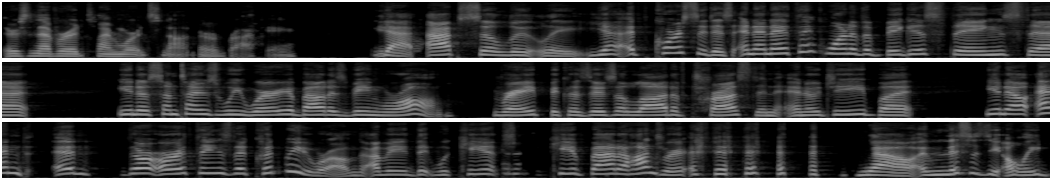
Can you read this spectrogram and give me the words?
There's never a time where it's not nerve wracking. Yeah, know? absolutely. Yeah, of course it is. And and I think one of the biggest things that you know sometimes we worry about is being wrong, right? Because there's a lot of trust and energy, but you know, and and there are things that could be wrong. I mean, that we can't can't bat a hundred. no, and this is the only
